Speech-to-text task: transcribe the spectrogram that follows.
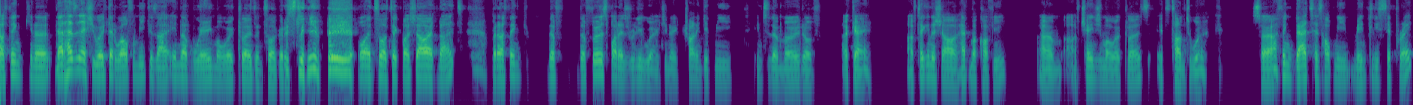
I think, you know, that hasn't actually worked that well for me because I end up wearing my work clothes until I go to sleep or until I take my shower at night. But I think the the first part has really worked, you know, trying to get me into the mode of, okay, I've taken a shower, I've had my coffee, um, I've changed my work clothes, it's time to work. So I think that has helped me mentally separate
